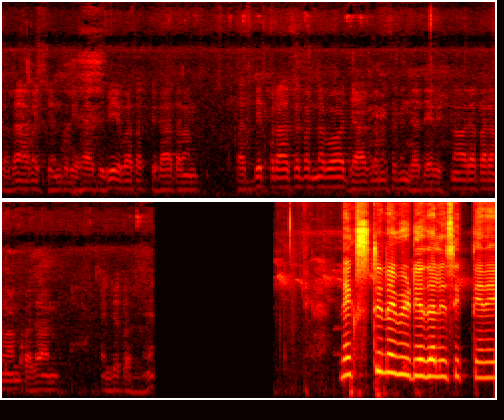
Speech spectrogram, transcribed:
ತದಾ ಪಶ್ಯಂತು ರಿಹ ದಿವೀವ ತತ್ಪಿದಾತಮಂ ತದ್ದಿಪ್ರಾಸಪನ್ನವೋ ಜಾಗ್ರಮಸವಿಂದತೆ ವಿಷ್ಣುವರ ಪರಮಂ ಪದಂ ಎಂಜ ತೊನ್ನೆ ನೆಕ್ಸ್ಟಿನ ವಿಡಿಯೋದಲ್ಲಿ ಸಿಗ್ತೇನೆ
